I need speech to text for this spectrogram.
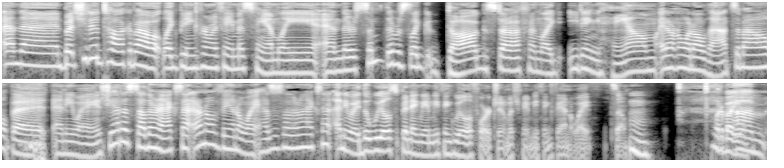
And then, but she did talk about like being from a famous family, and there's some, there was like dog stuff and like eating ham. I don't know what all that's about, but anyway, and she had a southern accent. I don't know if Vanna White has a southern accent. Anyway, the wheel spinning made me think Wheel of Fortune, which made me think Vanna White. So, Mm. what about you? Um,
